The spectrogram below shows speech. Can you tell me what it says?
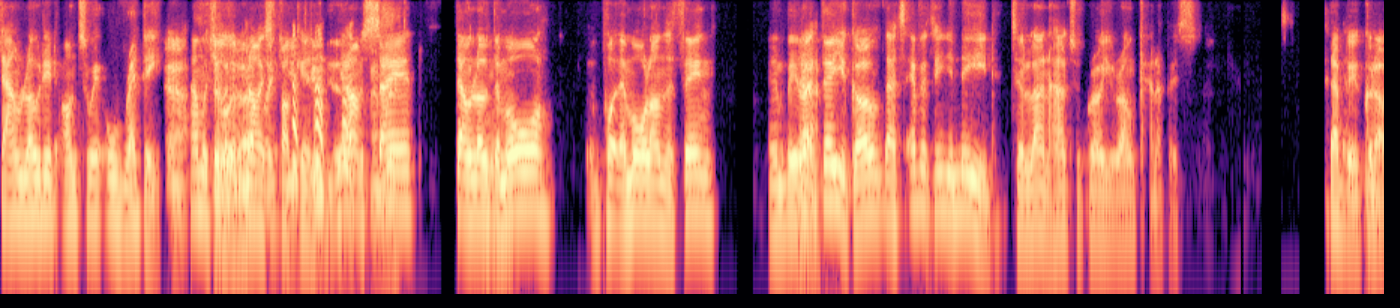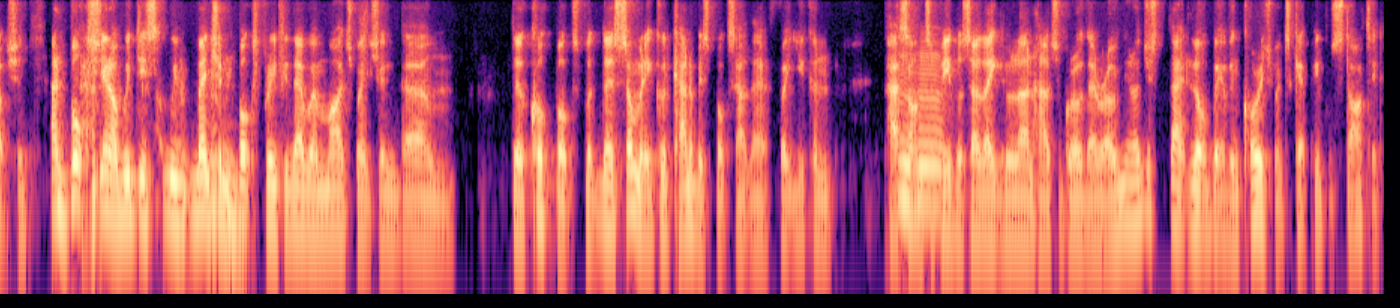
downloaded onto it already. Yeah, How much of a nice like fucking, YouTube you know what I'm remember? saying? Download them Mhm. all, put them all on the thing, and be Yeah. like, there you go. That's everything you need to learn how to grow your own cannabis. That'd be a good option. And books, you know, we just we mentioned books briefly there when Marge mentioned um the cookbooks, but there's so many good cannabis books out there that you can pass on to Mhm. people so they can learn how to grow their own. You know, just that little bit of encouragement to get people started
